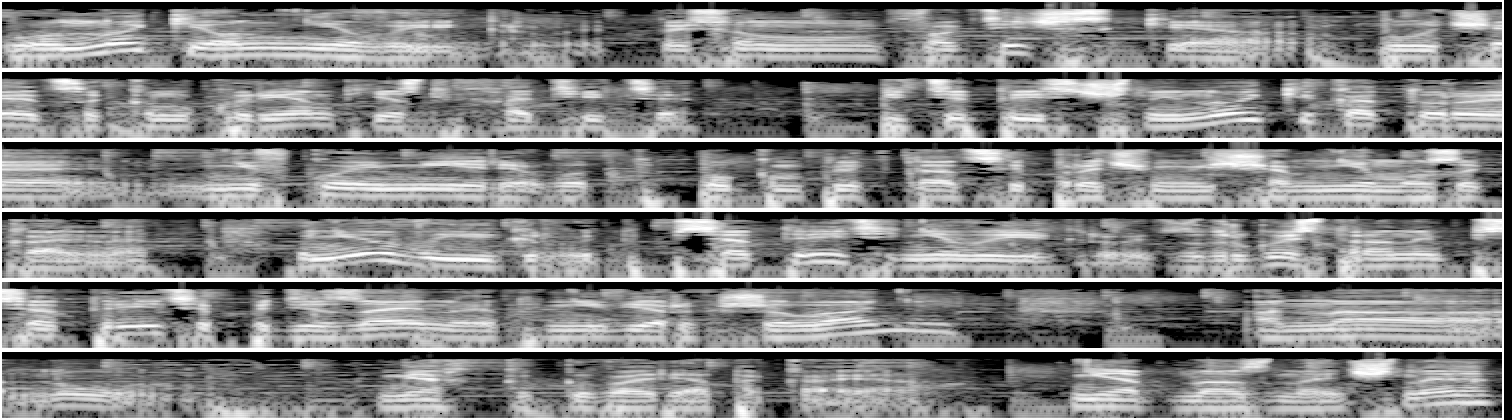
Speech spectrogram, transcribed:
У Nokia он не выигрывает. То есть он фактически получается конкурент, если хотите, пятитысячной Nokia, которая ни в коей мере вот по комплектации и прочим вещам не музыкальная, у нее выигрывает. 53 не выигрывает. С другой стороны, 53 по дизайну это не верх желаний. Она, ну, мягко говоря, такая неоднозначная.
